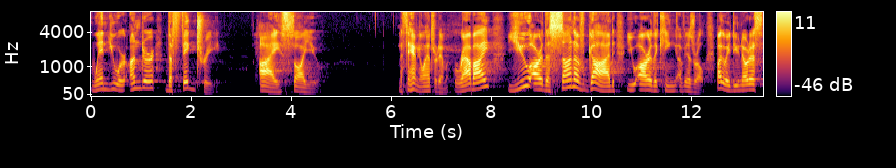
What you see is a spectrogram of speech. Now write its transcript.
when you were under the fig tree, I saw you. Nathanael answered him, Rabbi, you are the Son of God, you are the King of Israel. By the way, do you notice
